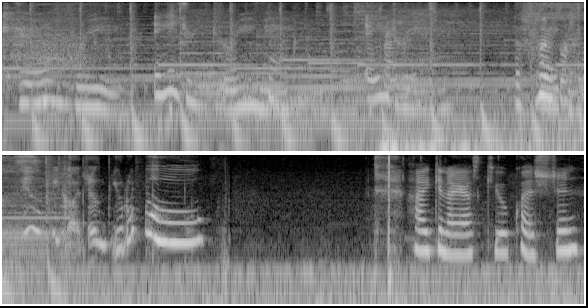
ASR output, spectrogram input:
carefree, the fragrance. Oh my gosh, it's beautiful. Hi, can I ask you a question?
